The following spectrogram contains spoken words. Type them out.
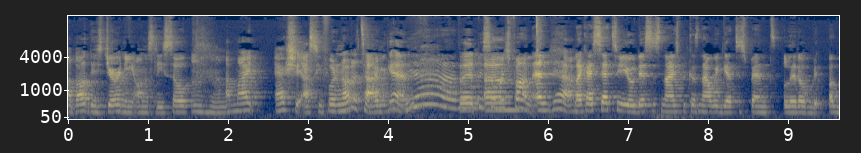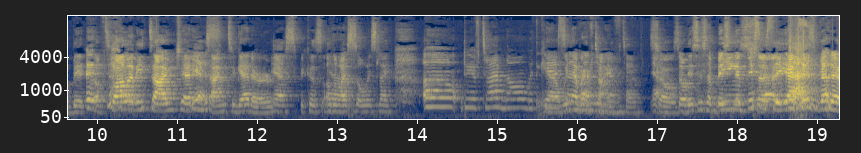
about this journey, honestly. So I might actually ask you for another time again. Mm-hmm. yeah, that But, would be so much um, fun. And yeah. like I said to you, this is nice because now we get to spend a little bit, a bit of quality time, chatting Yes. time together. Yes, because otherwise it's always like, oh, do you have time? No, with kids. Yeah, we never then have time. Yeah. So this is a business. being a business, uh, thing. yeah. Yeah, it's better.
